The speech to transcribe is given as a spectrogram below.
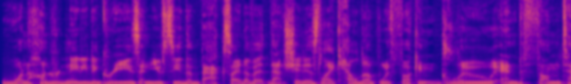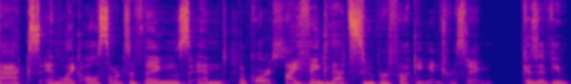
180 degrees and you see the backside of it, that shit is like held up with fucking glue and thumbtacks and like all sorts of things. And Of course. I think that's super fucking interesting. because if you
